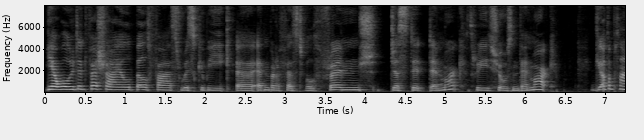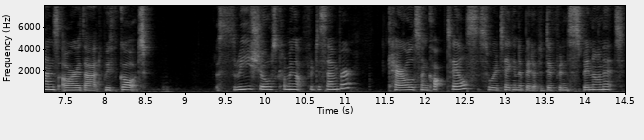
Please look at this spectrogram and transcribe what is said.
Yeah, well, we did Fèis Ìle, Belfast, Whiskey Week, uh, Edinburgh Festival, Fringe, just did Denmark, three shows in Denmark. The other plans are that we've got three shows coming up for December carols and cocktails, so we're taking a bit of a different spin on it.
